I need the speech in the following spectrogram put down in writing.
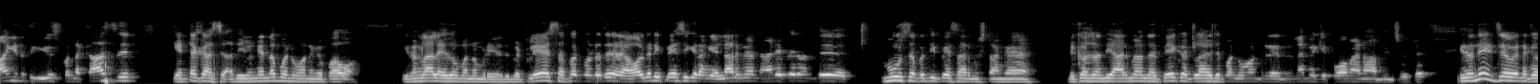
வாங்கினதுக்கு யூஸ் பண்ண காசு கெட்ட காசு. அது இவங்க என்ன பண்ணுவானுங்க பாவம். இவங்களால எதுவும் பண்ண முடியாது. பட் பிளேயர்ஸ் சஃபர் பண்றது ஆல்ரெடி பேசிக்கிறாங்க. எல்லாருமே வந்து நிறைய பேர் வந்து மூவ்ஸ பத்தி பேச ஆரம்பிச்சிட்டாங்க. பிகாஸ் வந்து யாருமே அந்த பே கட்லாம் இது பண்ணுவோன்ற நிலைமைக்கு போக வேணாம் அப்படின்னு சொல்லிட்டு. இது வந்து இட்ஸ் எனக்கு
